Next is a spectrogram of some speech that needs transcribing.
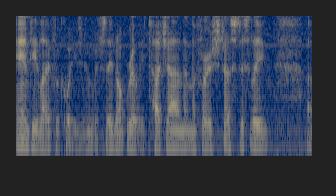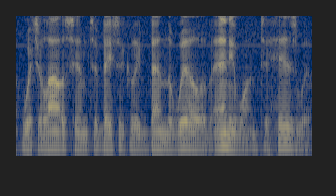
anti-life equation, which they don't really touch on in the first Justice League uh, which allows him to basically bend the will of anyone to his will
